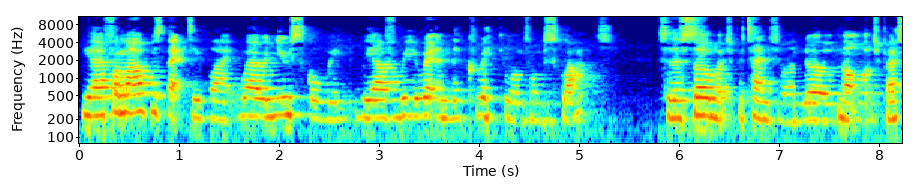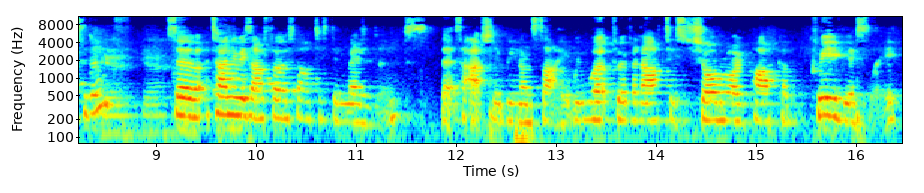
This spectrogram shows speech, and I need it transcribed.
Yeah, from our perspective, like we're a new school, we, we have rewritten the curriculum from scratch. So there's so much potential and no not much precedent. So Tanya is our first artist in residence that's actually been on site. We worked with an artist, Sean Roy Parker, previously,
